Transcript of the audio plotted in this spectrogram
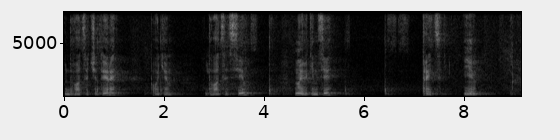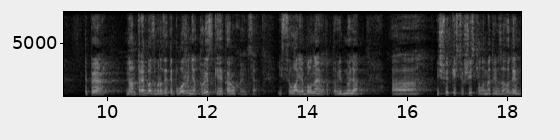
24, потім 27, ну і в кінці 30. Є. Тепер нам треба зобразити положення туристки, яка рухається із села Яблоневе, тобто від нуля, е, із швидкістю 6 км за годину.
